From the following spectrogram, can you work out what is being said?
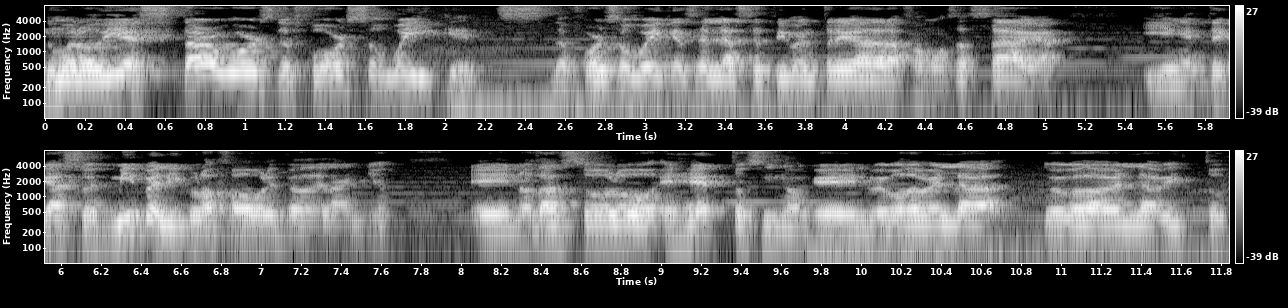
Número 10, Star Wars The Force Awakens. The Force Awakens es la séptima entrega de la famosa saga y en este caso es mi película favorita del año. Eh, no tan solo es esto, sino que luego de, haberla, luego de haberla visto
